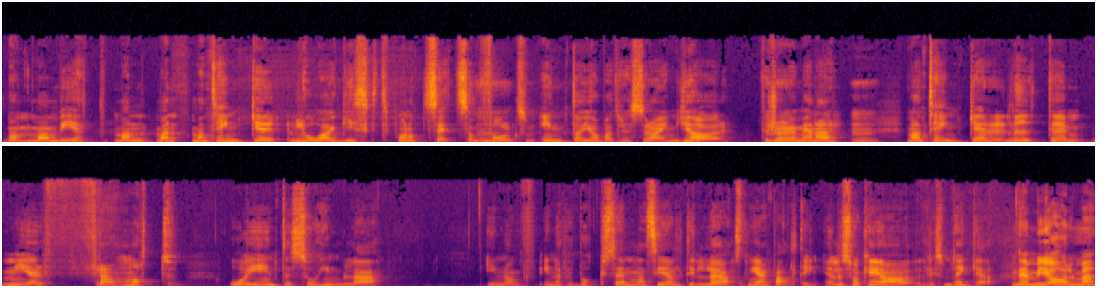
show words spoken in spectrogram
man, man vet, man, man, man tänker logiskt på något sätt Mm. som folk som inte har jobbat i restaurang gör. Förstår du vad jag menar? Mm. Man tänker lite mer framåt och är inte så himla inom, innanför boxen. Man ser alltid lösningar på allting. Eller så kan jag liksom tänka. Nej men jag håller med.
